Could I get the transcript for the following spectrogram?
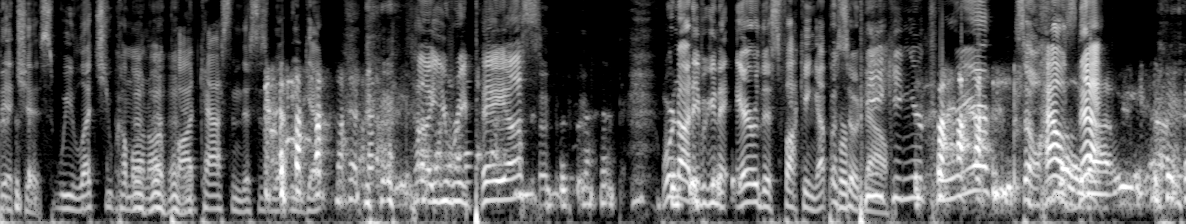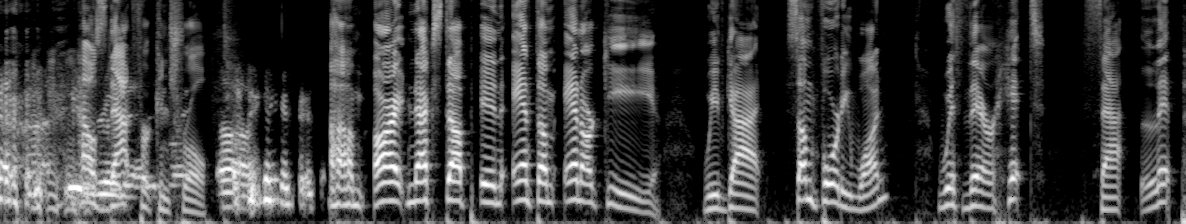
bitches, we let you come on our podcast, and this is what we get. How you repay us We're not even going to air this fucking for episode now. peaking your career? So how's Oh, that? Yeah, we- we How's ruined that for control? Oh. Um, all right, next up in Anthem Anarchy, we've got Sum 41 with their hit Fat Lip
